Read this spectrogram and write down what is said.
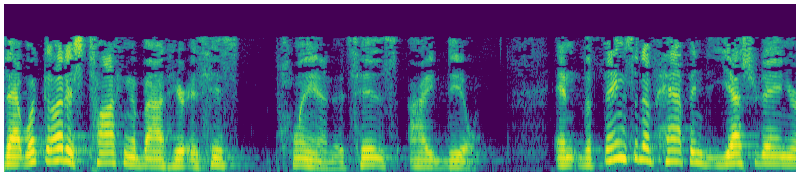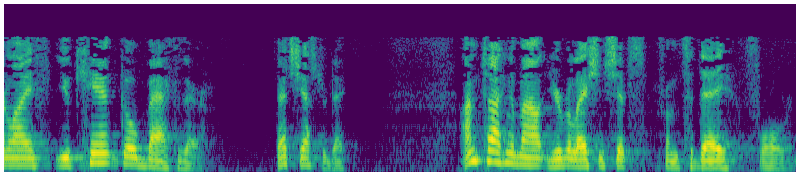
that what God is talking about here is His plan. It's His ideal. And the things that have happened yesterday in your life, you can't go back there. That's yesterday. I'm talking about your relationships from today forward.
